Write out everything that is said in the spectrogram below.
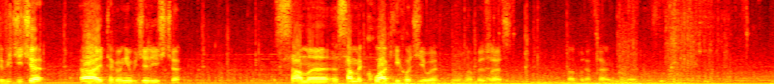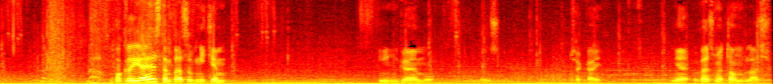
Ty widzicie? Aj, tego nie widzieliście. Same, same kłaki chodziły. Można by rzec. Dobra, ten... W ogóle ja jestem pracownikiem Ingemu, więc... Czekaj. Nie, wezmę tą blaś.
